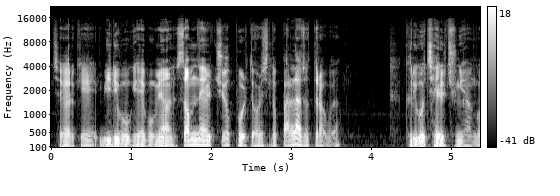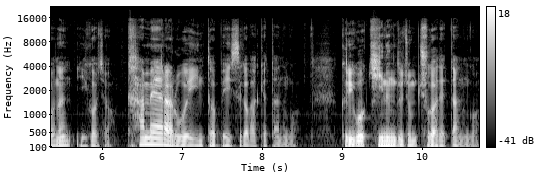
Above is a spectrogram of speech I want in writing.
제가 이렇게 미리 보기 해보면 썸네일 쭉 볼 때 훨씬 더 빨라졌더라고요. 그리고 제일 중요한 거는 이거죠. 카메라로의 인터페이스가 바뀌었다는 거. 그리고 기능도 좀 추가됐다는 거.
